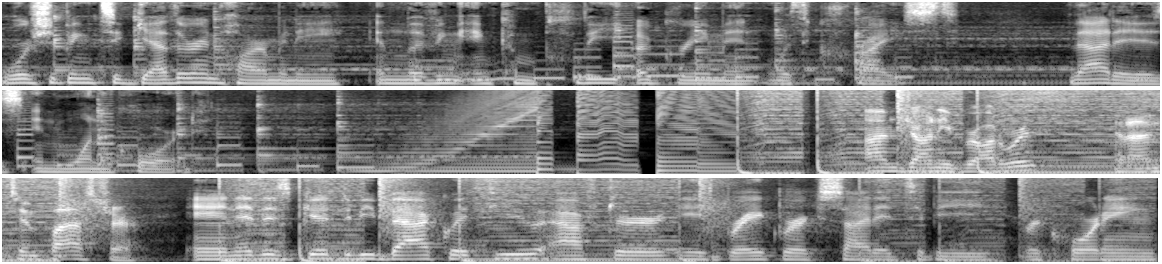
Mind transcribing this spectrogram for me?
worshiping together in harmony, and living in complete agreement with Christ. That is, in one accord. I'm Johnny Broadworth. And I'm Tim Plaster. And it is good to be back with you after a break. We're excited to be recording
